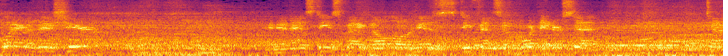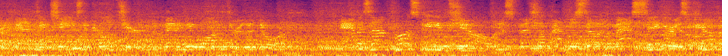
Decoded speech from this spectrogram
player this year. And as Steve Spagnuolo, his defensive coordinator, said, Tyrann Mathieu changed the culture the minute he walked through the door. Amazon Plus Game Show and a special episode of The Masked Singer is coming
